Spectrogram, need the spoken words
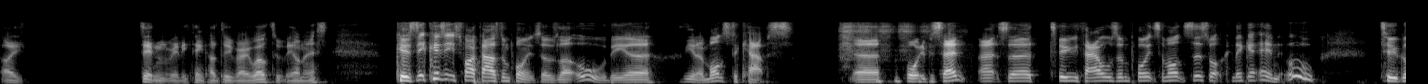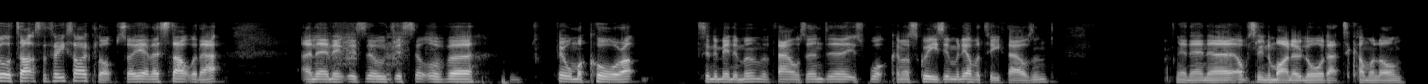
I didn't really think I'd do very well, to be honest, because because it's five thousand points. I was like, oh, the uh, you know monster caps. Uh, forty percent. That's uh, two thousand points of monsters. What can I get in? Ooh, two Gortachs and three Cyclops. So yeah, let's start with that. And then it was all just sort of uh, fill my core up to the minimum of thousand. Uh, it's what can I squeeze in with the other two thousand? And then uh, obviously the Mino Lord had to come along.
